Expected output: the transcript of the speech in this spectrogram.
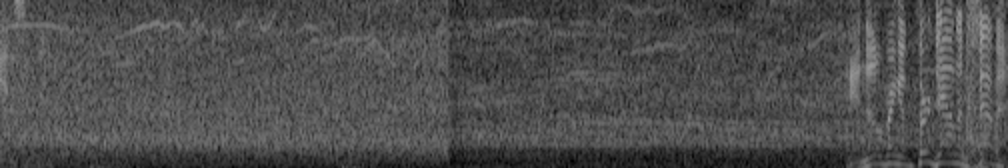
fantasy league. And that'll bring up third down and seven.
